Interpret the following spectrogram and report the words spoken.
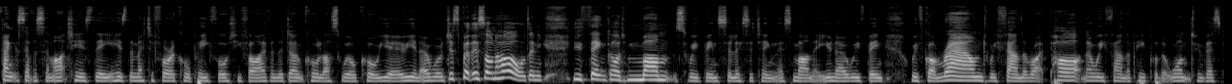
thanks ever so much. Here's the here's the metaphorical P45 and the don't call us, we'll call you. You know, we'll just put this on hold. And you think, God, months we've been soliciting this money. You know, we've been we've gone round, we found the right partner, we found the people that want to invest,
